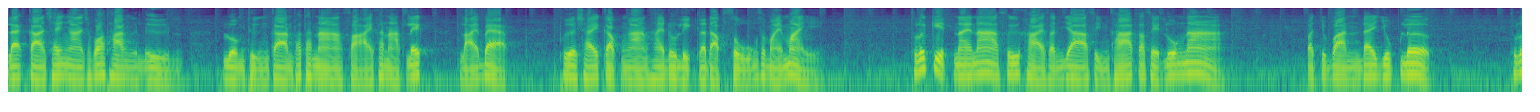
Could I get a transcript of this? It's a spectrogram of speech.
และการใช้งานเฉพาะทางอื่นๆ รวมถึงการพัฒนาสายขนาดเล็กหลายแบบ เพื่อใช้กับงานไฮดรอลิกระดับสูงสมัยใหม่ ธุรกิจนายหน้าซื้อขายสัญญาสินค้าเกษตรล่วงหน้า ปัจจุบันได้ยุบเลิก ธุร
